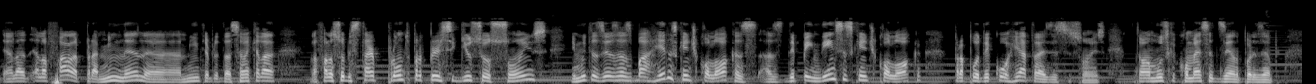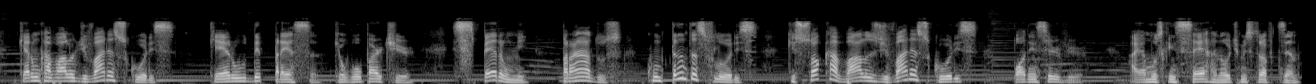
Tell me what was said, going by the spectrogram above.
Ela, ela fala para mim, né, na minha interpretação, é que ela, ela fala sobre estar pronto para perseguir os seus sonhos e muitas vezes as barreiras que a gente coloca, as, as dependências que a gente coloca para poder correr atrás desses sonhos. Então a música começa dizendo, por exemplo, quero um cavalo de várias cores, quero depressa, que eu vou partir. Esperam-me prados com tantas flores que só cavalos de várias cores podem servir. Aí a música encerra na última estrofe dizendo:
